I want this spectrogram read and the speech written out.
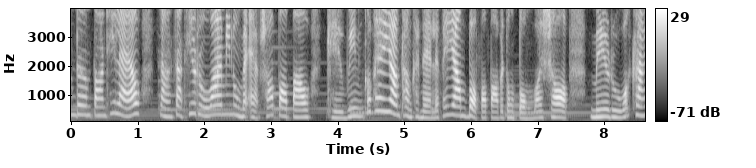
ามเดิมตอนที่แล้ว หลังจากที่รู้ว่ามีหนุ่มมาแอบชอบเปาเปา เควินก็พยายามทำคะแนนและพยายามบอกเปาเปาไปตรงๆว่าชอบ ไม่รู้ว่าครั้ง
